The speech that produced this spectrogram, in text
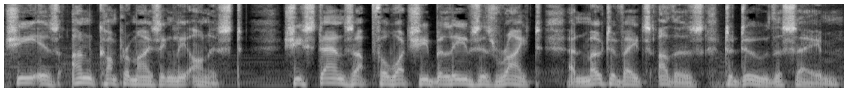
She is uncompromisingly honest. She stands up for what she believes is right and motivates others to do the same.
